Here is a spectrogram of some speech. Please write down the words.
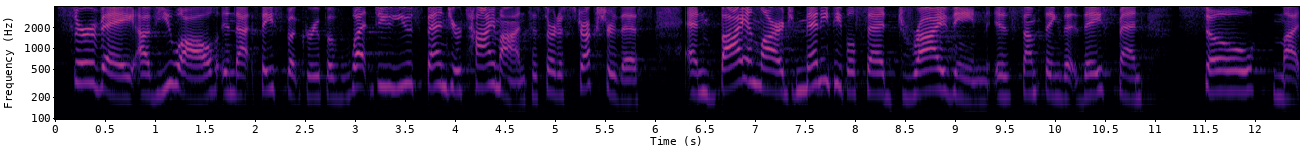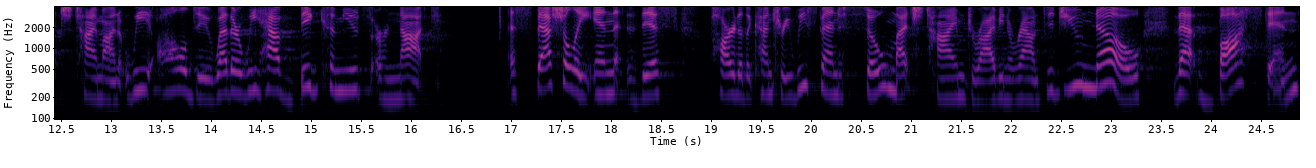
survey of you all in that Facebook group of what do you spend your time on to sort of structure this. And by and large, many people said driving is something that they spend so much time on. We all do, whether we have big commutes or not, especially in this part of the country. We spend so much time driving around. Did you know that Boston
